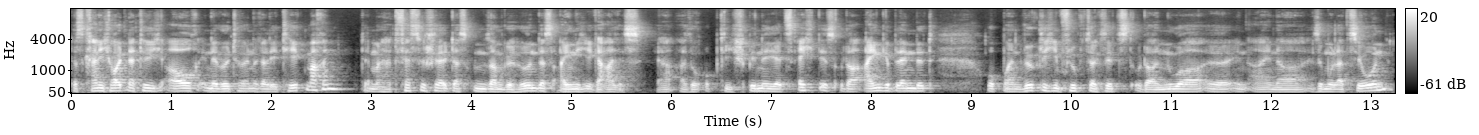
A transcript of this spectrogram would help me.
Das kann ich heute natürlich auch in der virtuellen Realität machen, denn man hat festgestellt, dass unserem Gehirn das eigentlich egal ist. Ja, also ob die Spinne jetzt echt ist oder eingeblendet, ob man wirklich im Flugzeug sitzt oder nur äh, in einer Simulation.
